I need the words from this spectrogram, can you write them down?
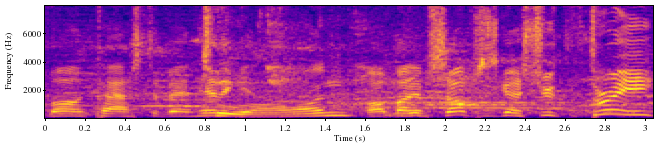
Long pass to Van Hennigan. All by himself. He's going to shoot the three.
